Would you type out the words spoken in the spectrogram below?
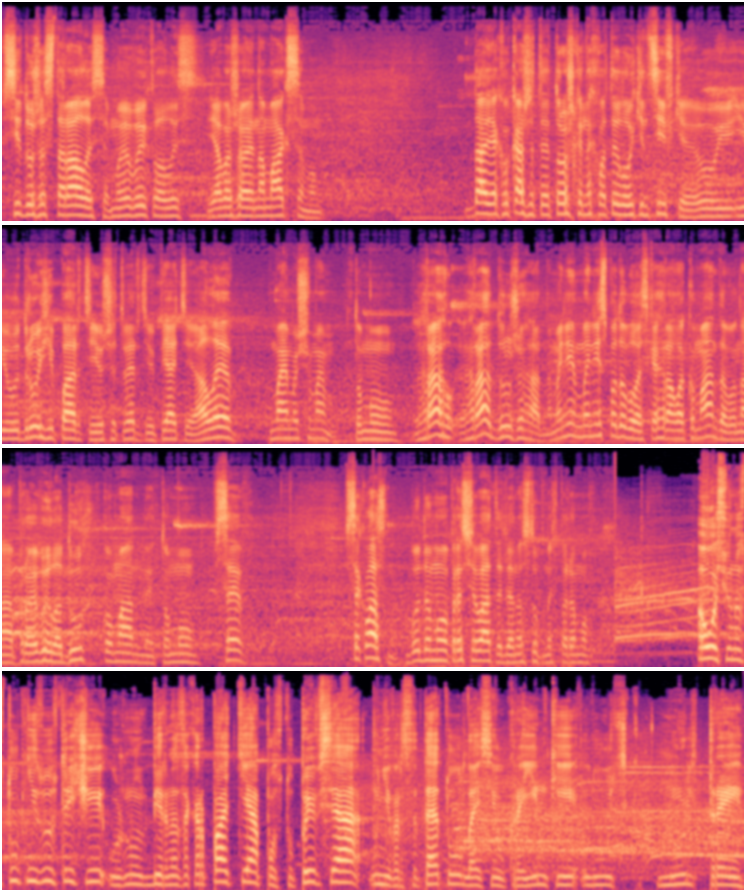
всі дуже старалися, ми виклались, я вважаю, на максимум. Да, як ви кажете, трошки не хватило у кінцівки у- і у другій партії, і у четвертій, і у п'ятій, але маємо, що маємо. Тому гра, гра дуже гарна. Мені, мені сподобалась, як грала команда, вона проявила дух командний, тому все, все класно. Будемо працювати для наступних перемог. А ось у наступній зустрічі Ужну збірна Закарпаття поступився університету Лесі Українки Луцьк 0-3.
